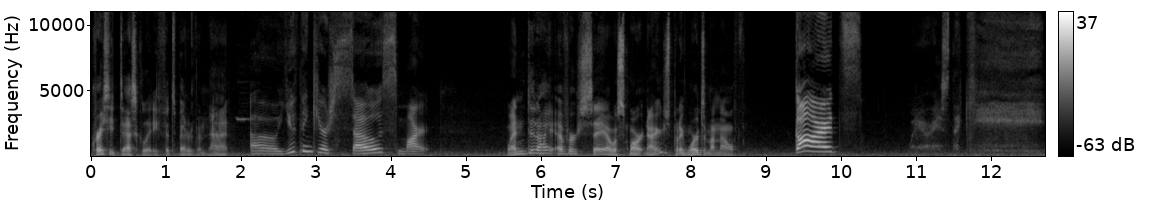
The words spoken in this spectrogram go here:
Crazy desk lady fits better than that. Oh, you think you're so smart. When did I ever say I was smart? Now you're just putting words in my mouth. Guards! Where is the key?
